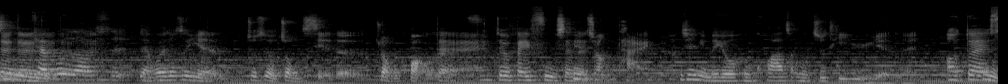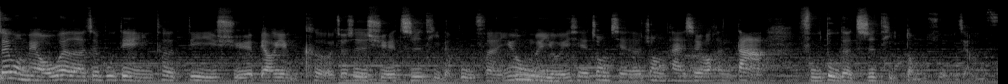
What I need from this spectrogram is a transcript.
对对对全部都是。两位都是演就是有中邪的状况了，对，就被附身的状态。而且你们有很夸张的肢体语言哎，哦，对，嗯所以我们有为了这部电影特地学表演课，就是学肢体的部分，因为我们嗯有一些中邪的状态是有很大幅度的肢体动作这样子。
